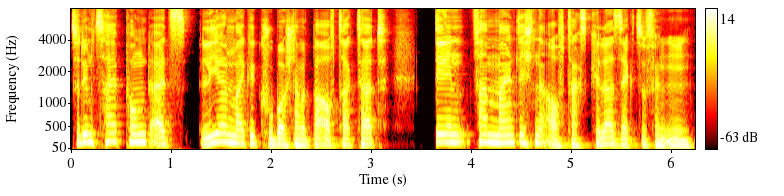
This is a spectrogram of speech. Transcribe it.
zu dem Zeitpunkt, als Leon Michael Kubosch damit beauftragt hat, den vermeintlichen Auftragskiller Zack zu finden.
